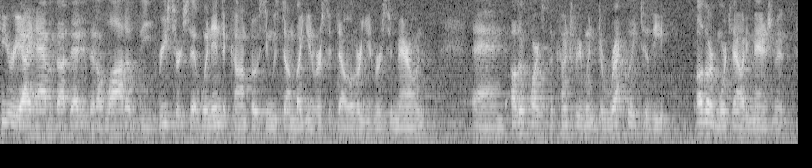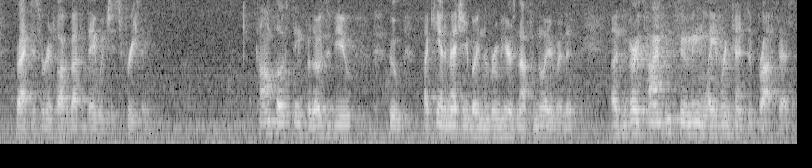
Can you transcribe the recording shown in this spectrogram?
theory I have about that is that a lot of the research that went into composting was done by University of Delaware, University of Maryland, and other parts of the country went directly to the other mortality management practice we're going to talk about today, which is freezing. Composting, for those of you who I can't imagine anybody in the room here is not familiar with it, uh, a very time-consuming and labor-intensive process.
